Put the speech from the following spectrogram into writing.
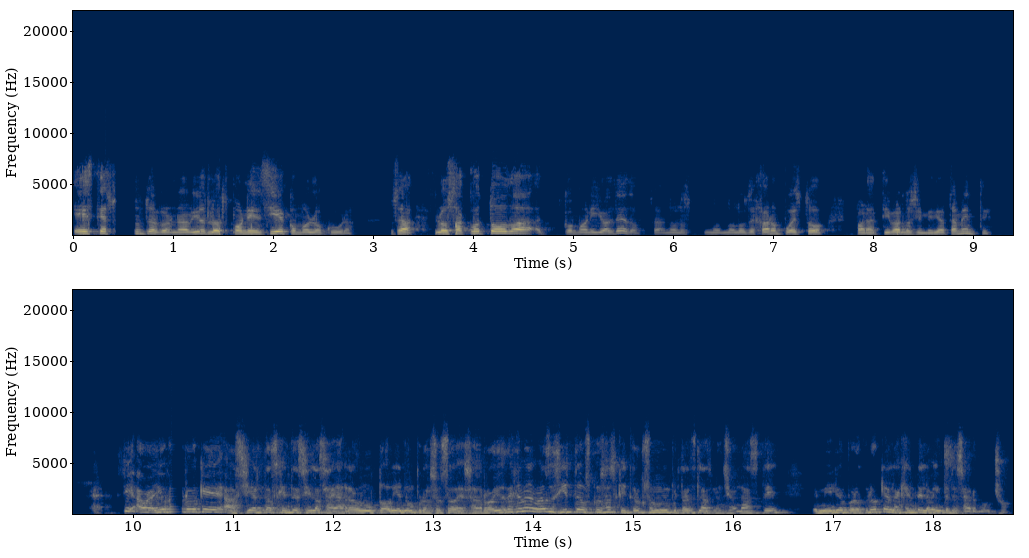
este asunto del coronavirus lo exponencie como locura? O sea, lo sacó todo como anillo al dedo. O sea, nos los, los dejaron puesto para activarnos inmediatamente. Sí, ahora yo creo que a ciertas gentes sí las agarraron todavía en un proceso de desarrollo. Déjame además decirte dos cosas que creo que son muy importantes, las mencionaste, Emilio, pero creo que a la gente le va a interesar mucho.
